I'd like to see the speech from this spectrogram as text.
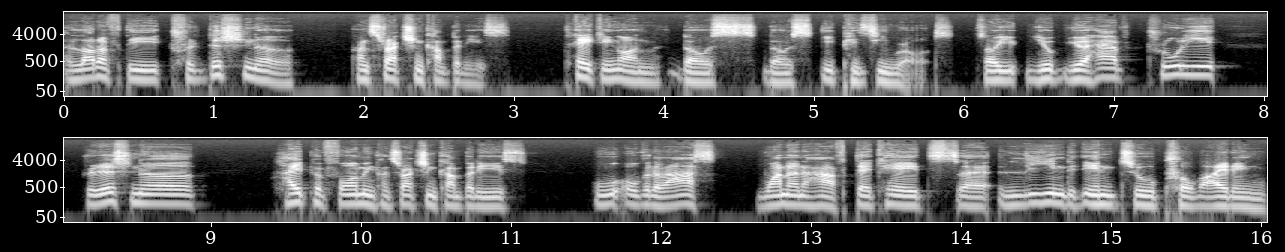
a lot of the traditional construction companies taking on those those EPC roles. So you you, you have truly traditional high performing construction companies who over the last one and a half decades uh, leaned into providing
